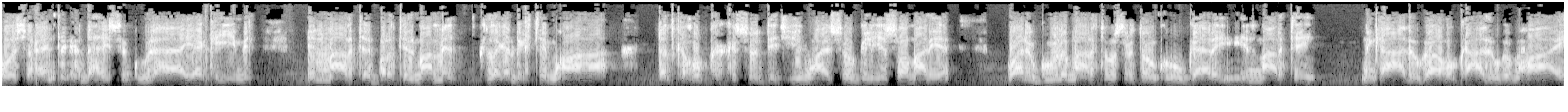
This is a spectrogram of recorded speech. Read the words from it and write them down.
Oo shaqaynta ka dhexaysa guulaha ayaa ka yimid in maaragtay baratilmaameed laga dhigtay muxuu ahaa dadka hubka ka soo dejiyey muxuu aha soo geliya soomaaliya. Waana guulo maaragtay oo sirdoonka uu gaaray in maaragtay ninka cadowga hubka cadowga muxuu ahay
